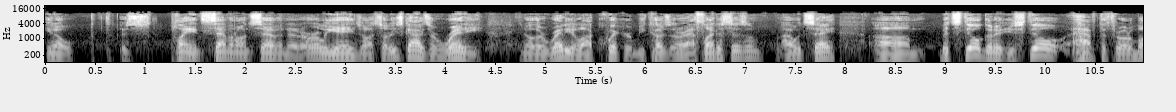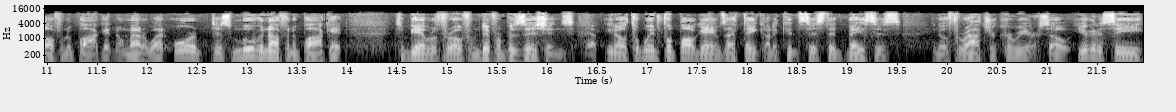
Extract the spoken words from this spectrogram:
you know, is playing seven on seven at an early age. So these guys are ready. You know they're ready a lot quicker because of their athleticism. I would say, um, but still gonna you still have to throw the ball from the pocket no matter what, or just move enough in the pocket to be able to throw from different positions. Yep. You know, to win football games, I think on a consistent basis, you know, throughout your career. So you're going to see.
